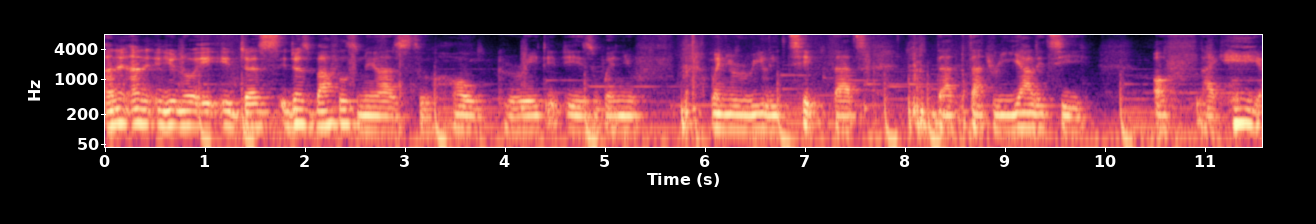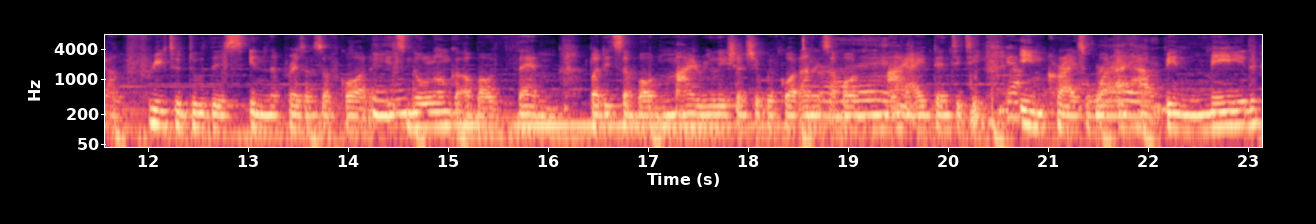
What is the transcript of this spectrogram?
and and you know it, it just it just baffles me as to how great it is when you when you really take that that that reality of like hey i'm free to do this in the presence of god mm-hmm. it's no longer about them but it's about my relationship with god and it's right. about my identity yeah. in christ what right. i have been made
